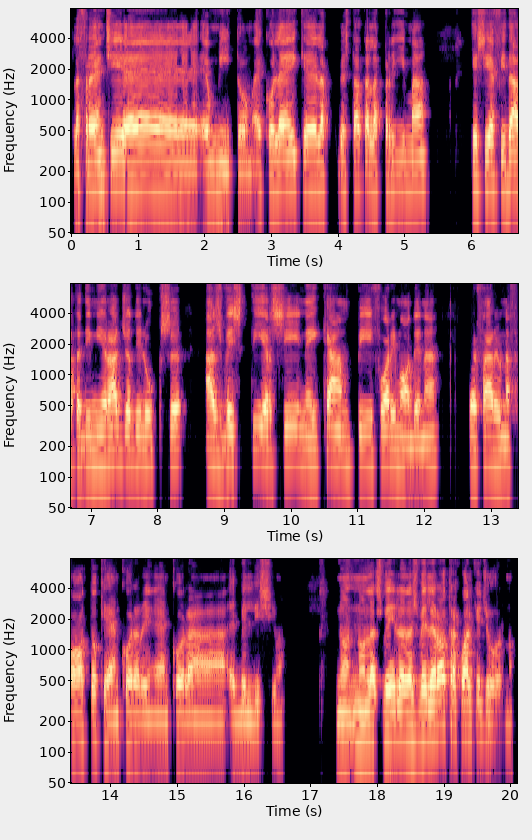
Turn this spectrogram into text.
la Franci è, è, un mito, è colei che è, la, è, stata la prima che si è fidata di Miraggio Deluxe a svestirsi nei campi fuori Modena per fare una foto che è ancora, è ancora è bellissima. Non, non, la svelo, la svelerò tra qualche giorno.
